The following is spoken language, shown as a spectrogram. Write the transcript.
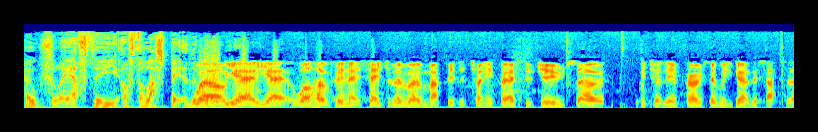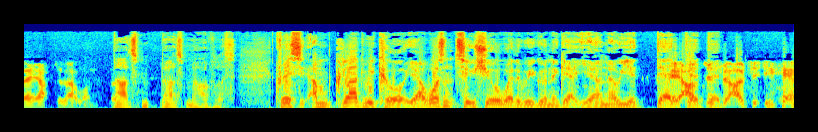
hopefully, off the off the last bit of the Well, roadmap. yeah, yeah. Well, hopefully, the next stage of the roadmap is the 21st of June, so we took the approach that we'd go the Saturday after that one. So. That's that's marvellous. Chris, I'm glad we caught you. I wasn't too sure whether we were going to get you. I know you're dead, hey, dead, dead. I've just, yeah,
